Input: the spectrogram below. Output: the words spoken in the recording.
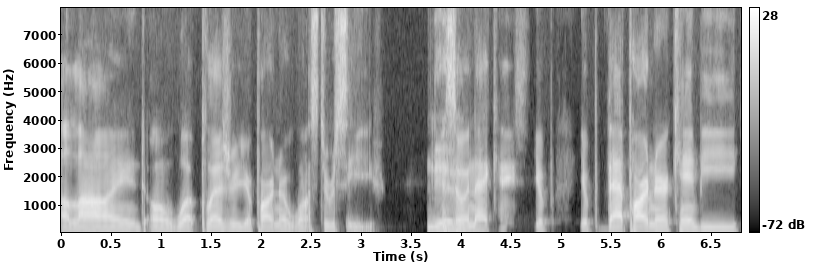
aligned on what pleasure your partner wants to receive. Yeah. and so in that case, your your that partner can be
